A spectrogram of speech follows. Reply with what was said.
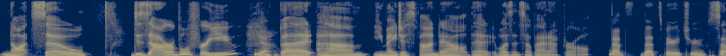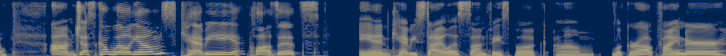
not so desirable for you. Yeah. But um, you may just find out that it wasn't so bad after all. That's that's very true. So, um, Jessica Williams, CAbi Closets and CAbi Stylists on Facebook. Um, look her up, find her,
